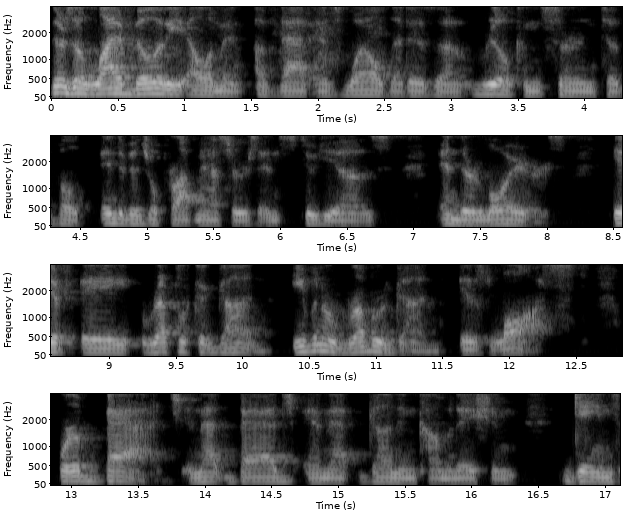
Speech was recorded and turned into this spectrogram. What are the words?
There's a liability element of that as well that is a real concern to both individual prop masters and studios and their lawyers if a replica gun, even a rubber gun, is lost, or a badge, and that badge and that gun in combination gains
